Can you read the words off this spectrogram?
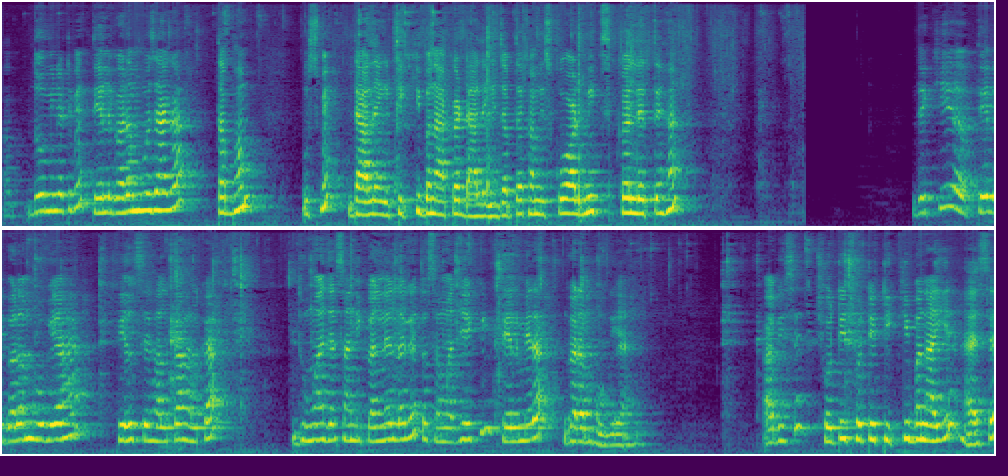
अब दो मिनट में तेल गर्म हो जाएगा, तब हम उसमें डालेंगे, टिक्की बनाकर डालेंगे। जब तक हम इसको और मिक्स कर लेते हैं। देखिए तेल गर्म हो गया है। तेल से हल्का हल्का धुआँ जैसा निकलने लगे तो समझिए कि तेल मेरा गर्म हो गया है। अब इसे छोटी छोटी टिक्की बनाइए। ऐसे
